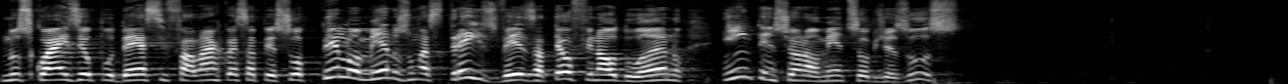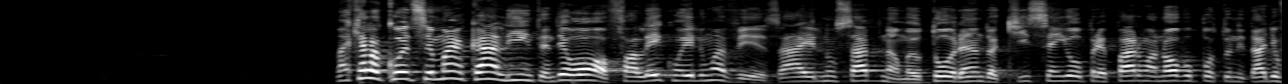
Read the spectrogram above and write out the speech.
nos quais eu pudesse falar com essa pessoa pelo menos umas três vezes até o final do ano, intencionalmente sobre Jesus? Mas aquela coisa de você marcar ali, entendeu? Ó, oh, falei com ele uma vez. Ah, ele não sabe não, mas eu estou orando aqui, Senhor, prepara uma nova oportunidade. Eu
